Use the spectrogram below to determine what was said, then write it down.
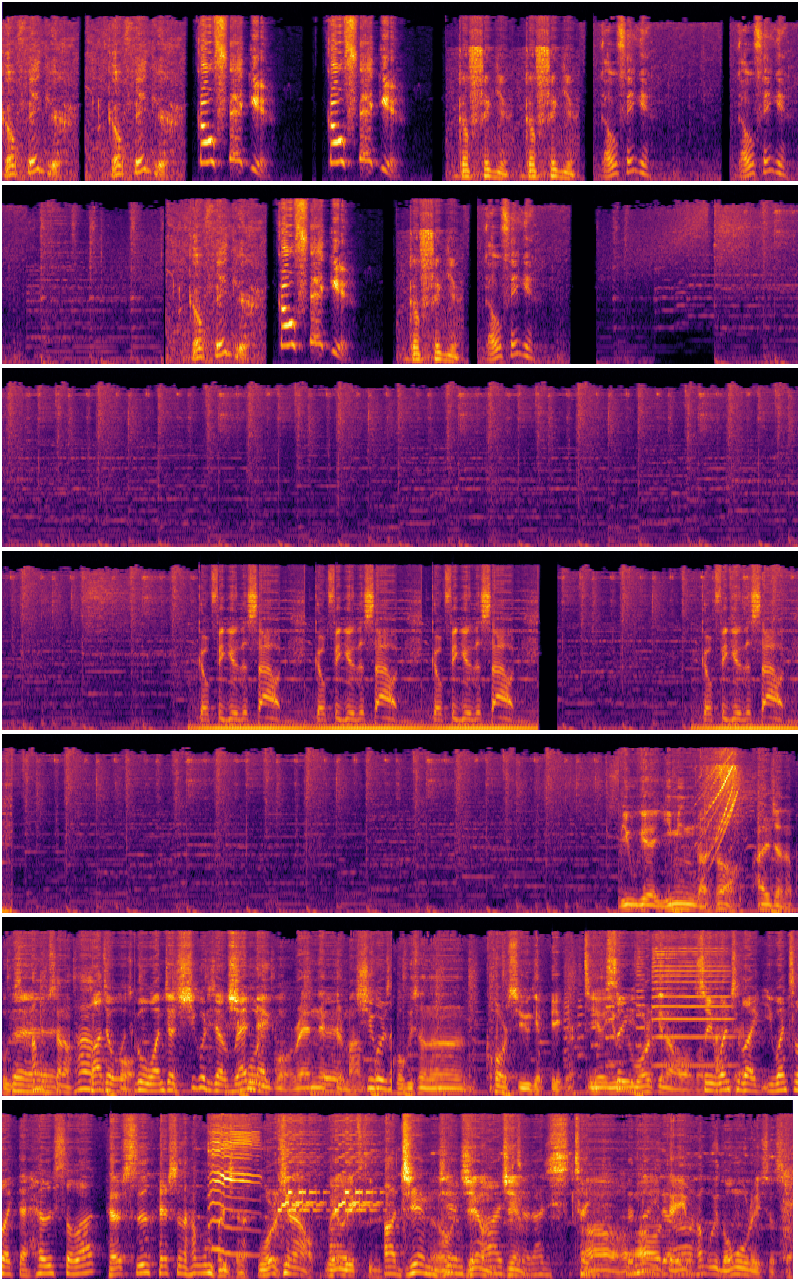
Go figure. Go figure. Go figure. Go figure. Go figure. Go figure. Go figure. Go figure. Go figure. Go figure. Go figure. Go figure. Go figure this out. Go figure this out. Go figure this out. Figure this out. 미국에 이민 가서 알잖아. 거기 네. 한국 사람 하나도 맞아. 없고 그거 완전 시골이잖아. 시골이고 네, 많고 시골 거기서는 course you get bigger. You, So you you- working out. So you went to like you went to like the health a lot? 헬스? 헬스는 한국말이잖아. working out, weightlifting. 아, gym, 어, gym, gym, 아, gym. 진짜, 나 진짜 어, 어, 이래. 데이브 한국에 너무 오래 있었어.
